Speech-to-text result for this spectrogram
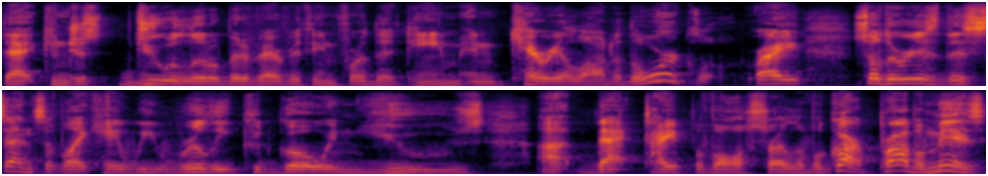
that can just do a little bit of everything for the team and carry a lot of the workload, right? So there is this sense of like, hey, we really could go and use uh, that type of all star level guard. Problem is,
